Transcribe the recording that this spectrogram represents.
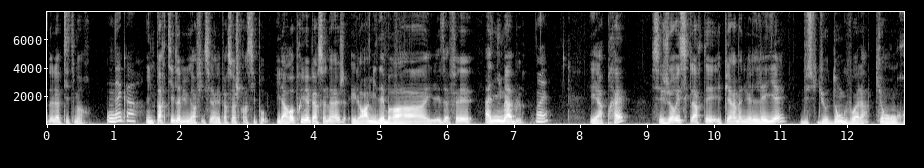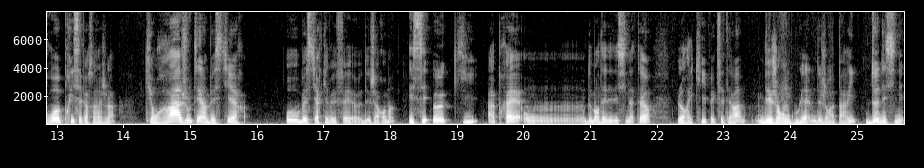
de la petite mort. d'accord Une partie de la bible graphique, c'est-à-dire les personnages principaux. Il a repris mes personnages et il leur a mis des bras, il les a fait animables. Ouais. Et après, c'est Joris Clarté et Pierre-Emmanuel Layet du studio Donc Voilà qui ont repris ces personnages-là, qui ont rajouté un bestiaire au bestiaire qu'avait fait euh, déjà Romain. Et c'est eux qui, après, ont demandé des dessinateurs, leur équipe, etc., des gens à Angoulême, des gens à Paris, de dessiner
